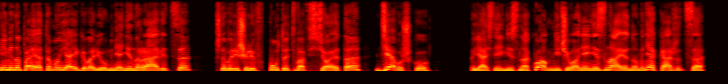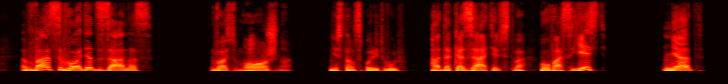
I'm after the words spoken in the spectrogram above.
Именно поэтому я и говорю, мне не нравится, что вы решили впутать во все это девушку. Я с ней не знаком, ничего о ней не знаю, но мне кажется, вас водят за нос. Возможно, не стал спорить Вульф. А доказательства у вас есть? Нет.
